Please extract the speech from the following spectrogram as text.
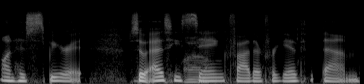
on his spirit. So as he's Wow. saying, "Father, forgive them,"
